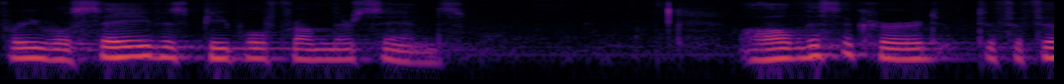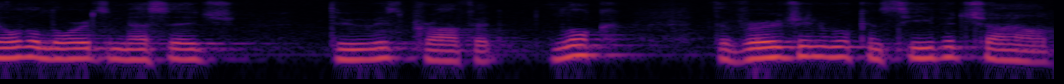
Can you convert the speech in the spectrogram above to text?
for he will save his people from their sins. All this occurred to fulfill the Lord's message through his prophet Look, the virgin will conceive a child.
